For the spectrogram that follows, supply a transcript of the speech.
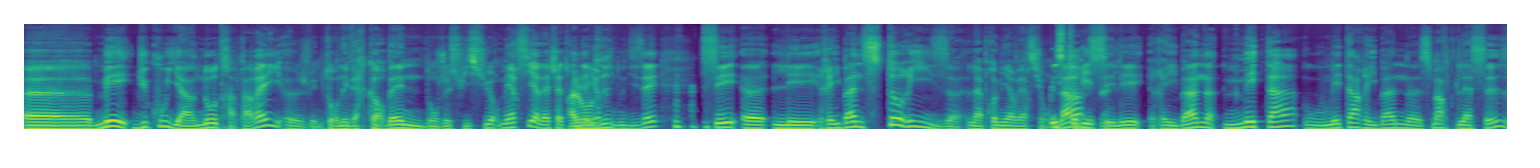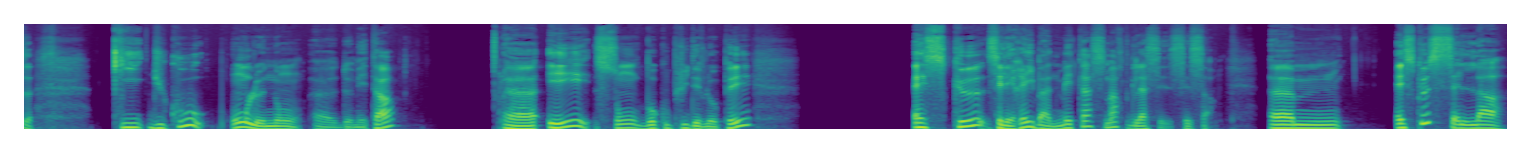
Euh, mais du coup, il y a un autre appareil. Euh, je vais me tourner vers Corben, dont je suis sûr. Merci à la chatroom d'ailleurs qui nous disait c'est euh, les Ray-Ban Stories, la première version. Là, c'est les Ray-Ban Meta ou Meta Ray-Ban Smart Glasses qui, du coup, ont le nom de Meta et sont beaucoup plus développés. Est-ce que c'est les Ray-Ban Meta Smart Glasses C'est ça. Est-ce que celle-là,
